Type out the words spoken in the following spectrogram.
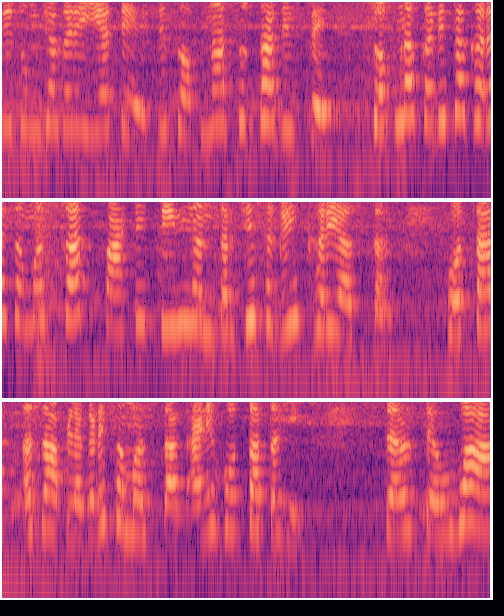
ती तुमच्याकडे येते. ती स्वप्नात सुद्धा दिसते. स्वप्न कधीचं खरं समजतात? पहाटे तीन नंतरची सगळी खरी असतात. होतात असं आपल्याकडे समजतात आणि होतातही. तर तेव्हा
